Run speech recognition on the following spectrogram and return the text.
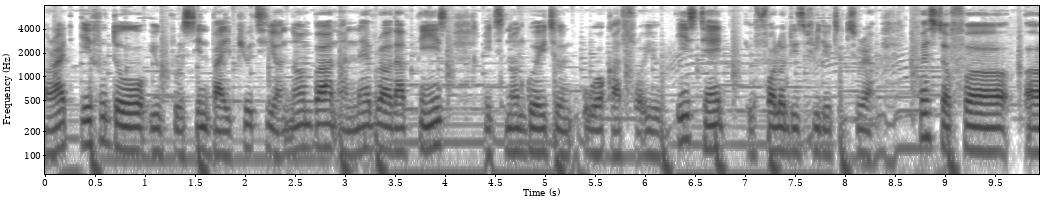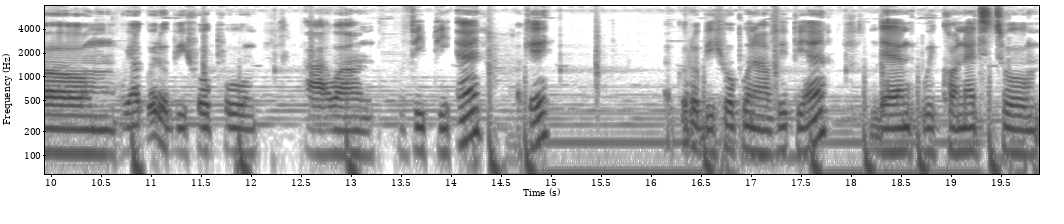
All right even though you proceed by putting your number and every other things it's not going to work out for you. Instead you follow this video tutorial. First of all um, we are going to be open our vpn okay? We're going to be open our vpn then we connect to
